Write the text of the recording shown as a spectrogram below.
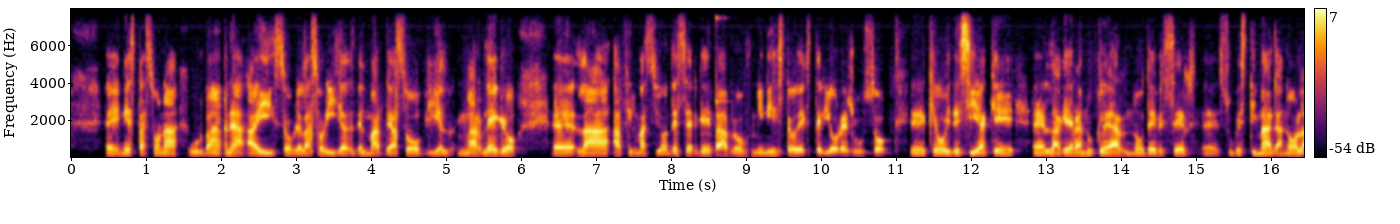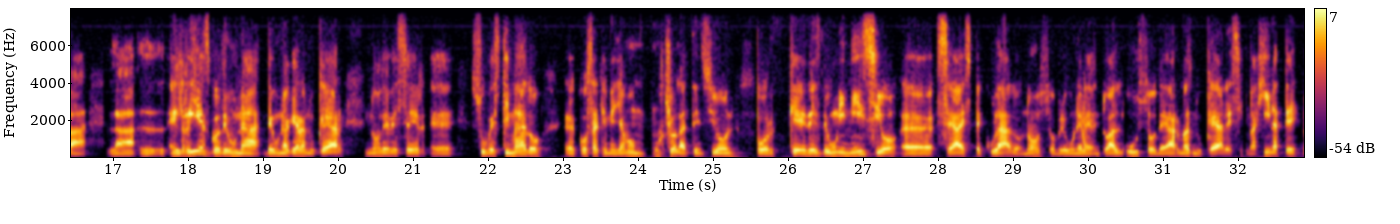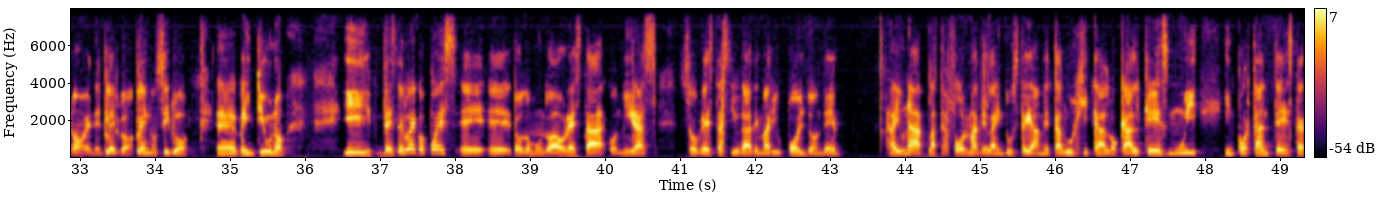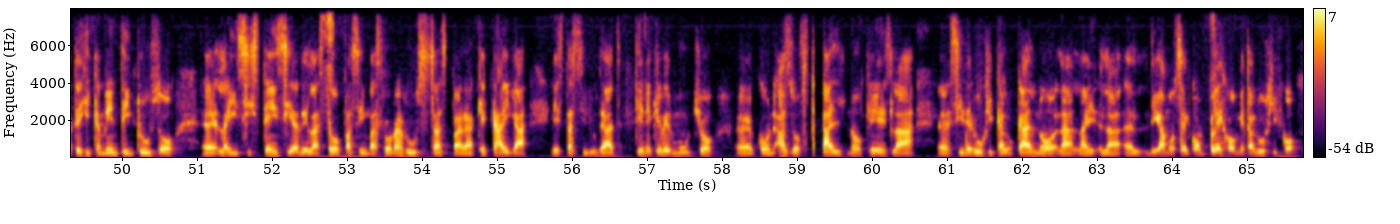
en esta zona urbana, ahí sobre las orillas del mar de Azov y el mar Negro. Eh, la afirmación de Sergei Lavrov, ministro de Exteriores ruso, eh, que hoy decía que eh, la guerra nuclear no debe ser subestimada, ¿no? La, el riesgo de una, de una guerra nuclear no debe ser subestimado, cosa que me llamó mucho la atención porque desde un inicio eh, se ha especulado ¿no? sobre un eventual uso de armas nucleares, imagínate, ¿no? en el pleno, siglo XXI. Eh, y desde luego, pues, eh, todo el mundo ahora está con miras sobre esta ciudad de Mariupol, donde hay una plataforma de la industria metalúrgica local que es muy importante estratégicamente, incluso eh, la insistencia de las tropas invasoras rusas para que caiga esta ciudad. Tiene que ver mucho eh, con Azovstal, ¿no? que es la eh, siderúrgica local, ¿no? La, digamos el complejo metalúrgico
